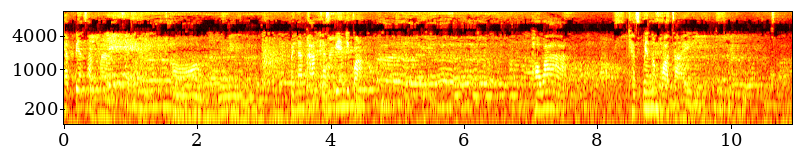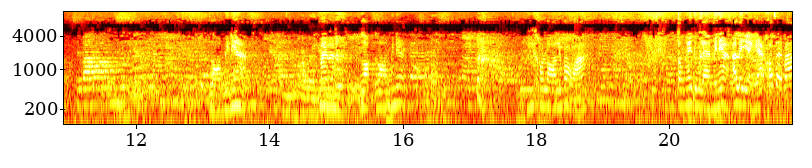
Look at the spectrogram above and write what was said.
คสเปียนสั่งมา อ๋อ ไปนั่งข้างแคสเปียนดีกว่า เพราะว่าแคสเปียนต้องพอใจ ร้อนไหมเนี่ย ไม่ไม่ร้อนร้อนไหมเนี่ยเฮ้ยเขาร้อนหรือเปล่าวะ ต้องให้ดูแลไหมเนี่ย อะไรอย่างเงี้ย เข้าใจป่ะ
